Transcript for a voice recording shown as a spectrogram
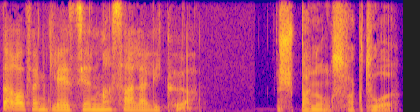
Darauf ein Gläschen Masala-Likör. Spannungsfaktor.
